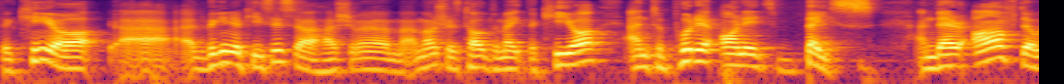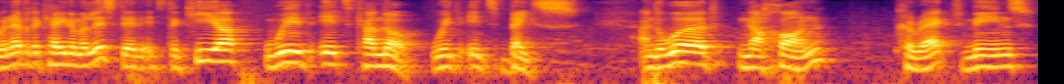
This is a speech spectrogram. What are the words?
The kior, uh, at the beginning of Kisisa, uh, Moshe is told to make the kior and to put it on its base. And thereafter, whenever the kelim are listed, it's the kior with its kano, with its base. And the word nachon, correct, means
